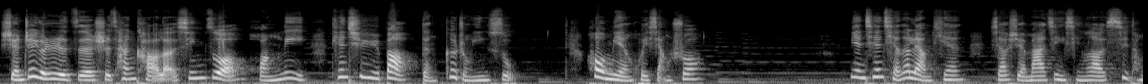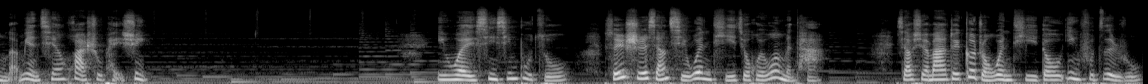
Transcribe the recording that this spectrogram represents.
选这个日子是参考了星座、黄历、天气预报等各种因素，后面会详说。面签前的两天，小雪妈进行了系统的面签话术培训。因为信心不足，随时想起问题就会问问他。小雪妈对各种问题都应付自如，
